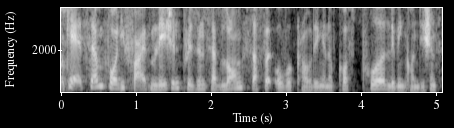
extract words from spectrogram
Okay, at 7.45, Malaysian prisons have long suffered overcrowding and, of course, poor living conditions.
